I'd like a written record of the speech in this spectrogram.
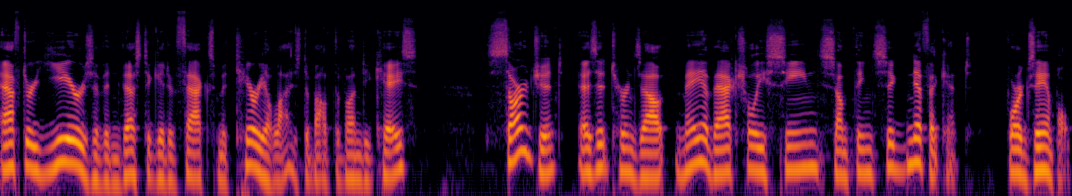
after years of investigative facts materialized about the Bundy case, Sargent, as it turns out, may have actually seen something significant. For example,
